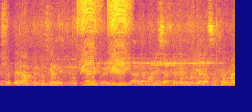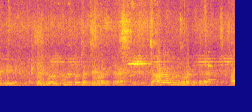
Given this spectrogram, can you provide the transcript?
ವಿಶ್ವವಿದ್ಯಾಲಯ ಆಗಬೇಕು ಅಂತೇಳಿ ಈಗಾಗಲೇ ಮಾನ್ಯ ಶಾಸ್ತ್ರಜ್ಞರ ಬಗ್ಗೆ ಎಲ್ಲ ಸಂಪೂರ್ಣ ಮಾಹಿತಿ ಇದೆ. ಕುರಿತು ಚರ್ಚೆ ಮಾಡಕತ್ತಾರೆ. ಜಾಗವನ್ನು ನೋಡಕತ್ತಾರೆ. ಆ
